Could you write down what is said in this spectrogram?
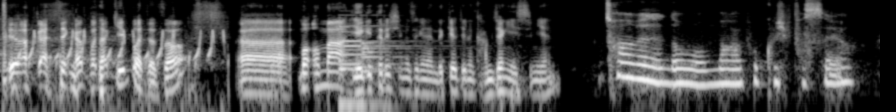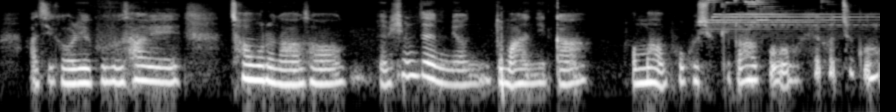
대화가 생각보다 깊어져서 어, 뭐 엄마 얘기 들으시면서 그냥 느껴지는 감정이 있으면 처음에는 너무 엄마가 보고 싶었어요. 아직 어리고 사회에 처음으로 나와서 힘든 면도 많으니까 엄마 보고 싶기도 하고 해가지고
